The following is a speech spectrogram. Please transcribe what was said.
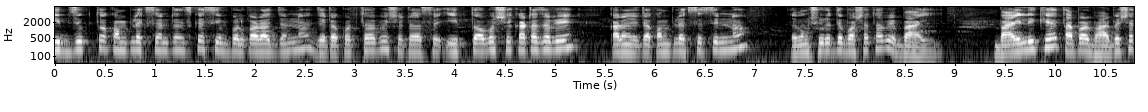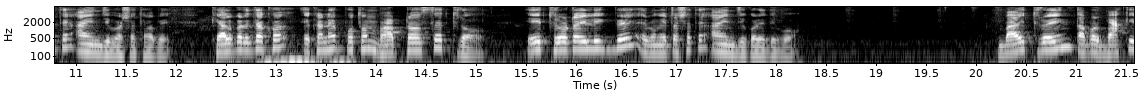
ইফযুক্ত কমপ্লেক্স সেন্টেন্সকে সিম্পল করার জন্য যেটা করতে হবে, সেটা হচ্ছে ইফ তো অবশ্যই কাটা যাবে, কারণ এটা কমপ্লেক্সের চিহ্ন, এবং শুরুতে বসাতে হবে বাই বাই লিখে তারপর ভার্বের সাথে আইনজি বসাতে হবে। খেয়াল করে দেখো, এখানে প্রথম ভাবটা হচ্ছে থ্রো এই থ্রোটাই লিখবে, এবং এটার সাথে আইনজি করে দিব। বাই থ্রোয়িং তারপর বাকি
